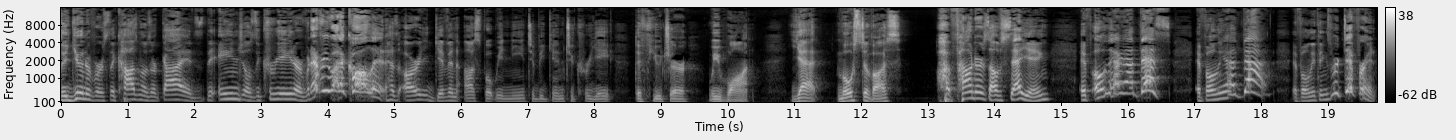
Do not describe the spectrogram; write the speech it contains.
the universe, the cosmos, our guides, the angels, the creator, whatever you want to call it, has already given us what we need to begin to create the future we want. Yet, most of us have found ourselves saying, if only I had this, if only I had that, if only things were different,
